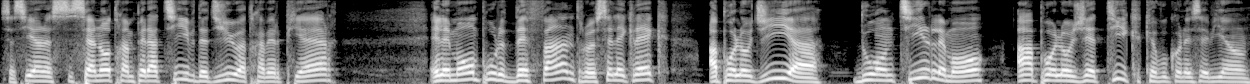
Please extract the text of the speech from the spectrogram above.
C'est un autre impératif de Dieu à travers Pierre. Et le mot pour défendre, c'est le grec apologia, d'où on tire le mot apologétique que vous connaissez bien.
